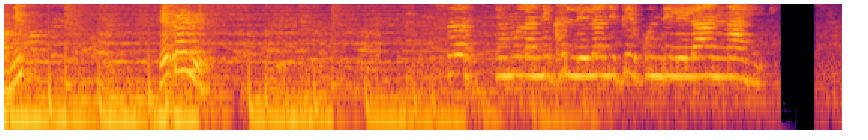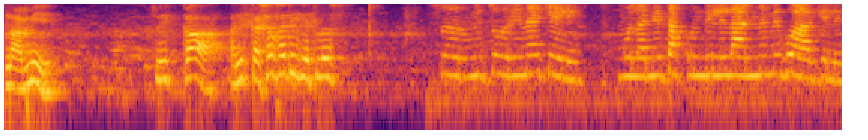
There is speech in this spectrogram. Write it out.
अमित हे काय रे? सर हे मुलांनी खाल्लेलं आणि फेकून दिलेलं अन्न आहे. पण आम्ही तू हे का आणि कशासाठी घेतलंस? सर मी चोरी नाही केली. मुलांनी टाकून दिलेलं अन्न मी गोळा केले.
